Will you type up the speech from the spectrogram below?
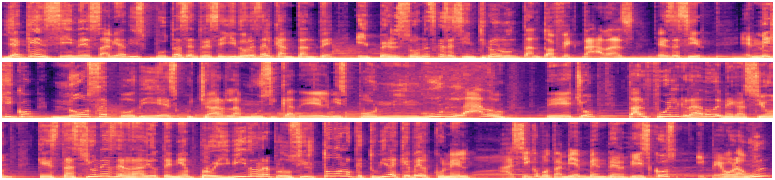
ya que en cines había disputas entre seguidores del cantante y personas que se sintieron un tanto afectadas. Es decir, en México no se podía escuchar la música de Elvis por ningún lado. De hecho, tal fue el grado de negación que estaciones de radio tenían prohibido reproducir todo lo que tuviera que ver con él, así como también vender discos y peor aún,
